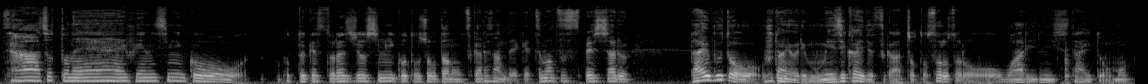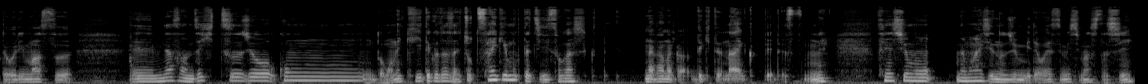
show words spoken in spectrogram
さあ、ちょっとね、FM シミコ、ポッドキャストラジオシミコと翔太のお疲れさんで、月末スペシャルだいぶと普段よりも短いですが、ちょっとそろそろ終わりにしたいと思っております。えー、皆さんぜひ通常、今度もね、聞いてください。ちょっと最近僕たち忙しくて、なかなかできてなくてですね。先週も生配信の準備でお休みしましたし、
